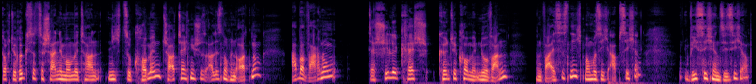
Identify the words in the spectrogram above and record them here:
Doch die Rücksetzer scheinen momentan nicht zu kommen. Charttechnisch ist alles noch in Ordnung. Aber Warnung, der Schille-Crash könnte kommen. Nur wann? Man weiß es nicht. Man muss sich absichern. Wie sichern Sie sich ab?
